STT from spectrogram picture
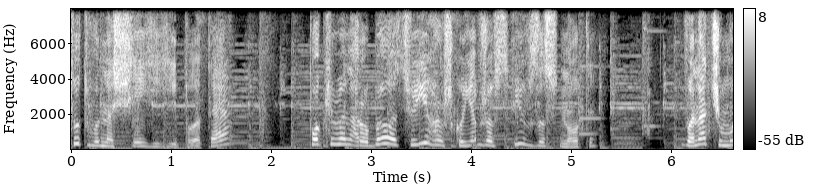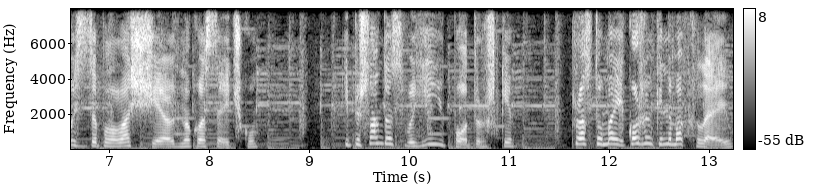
Тут вона ще її плете, Поки вона робила цю іграшку, я вже вспів заснути. Вона чомусь заплела ще одну косичку і пішла до своєї подружки. Просто в моєї кожанки нема клею.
